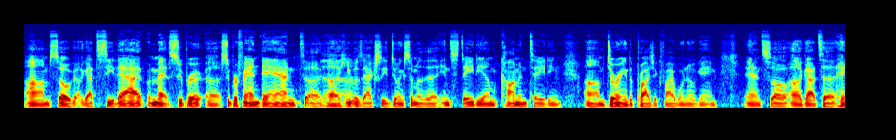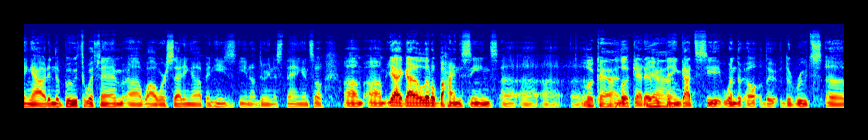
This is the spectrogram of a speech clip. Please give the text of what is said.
Um, so I got to see that. I met super, uh, super fan Dan. Uh, uh, he was actually doing some of the in stadium commentating um, during the Project Five One Zero game, and so uh, got to hang out in the booth with him uh, while we're setting up, and he's, you know, doing his thing. And so, um, um, yeah, I got a little behind the scenes uh, Look at- look at yeah. everything got to see when the uh, the, the roots uh,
